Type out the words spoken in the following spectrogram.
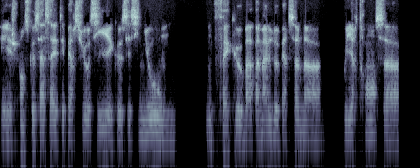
Et je pense que ça, ça a été perçu aussi et que ces signaux ont, ont fait que bah, pas mal de personnes queer, trans, euh,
